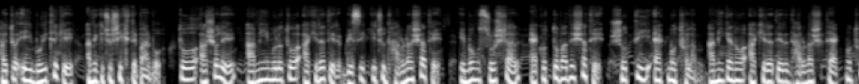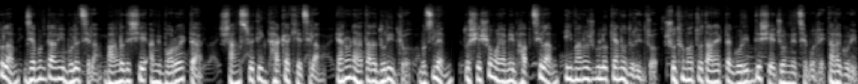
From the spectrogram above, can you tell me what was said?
হয়তো এই বই থেকে আমি কিছু শিখতে পারব। তো আসলে আমি মূলত আখিরাতের বেসিক কিছু ধারণার সাথে এবং স্রষ্টার একত্ববাদের সাথে সত্যি একমত হলাম। আমি কেন আখিরাতের ধারণার সাথে একমত হলাম? যেমনটা আমি বলেছিলাম, বাংলাদেশে আমি বড় একটা সাংস্কৃতিক ধাক্কা খেয়েছিলাম, কেননা তারা দরিদ্র, বুঝলেন? তো সে সময় আমি ভাবছিলাম, এই মানুষগুলো কেন দরিদ্র? শুধুমাত্র তারা একটা গরিব দেশে জন্মেছে বলে, তারা গরিব।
